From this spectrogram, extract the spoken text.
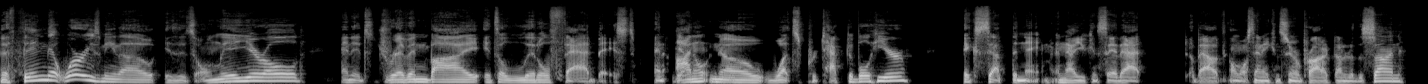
The thing that worries me though is it's only a year old and it's driven by, it's a little fad based. And yeah. I don't know what's protectable here except the name. And now you can say that about almost any consumer product under the sun.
